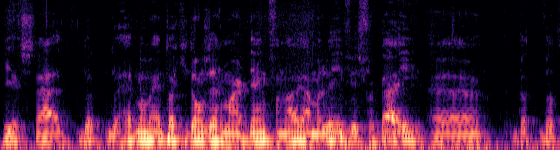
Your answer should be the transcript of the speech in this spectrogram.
Yes, nou, de, de, het moment dat je dan zeg maar denkt van nou ja, mijn leven is voorbij. Uh, dat, dat,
